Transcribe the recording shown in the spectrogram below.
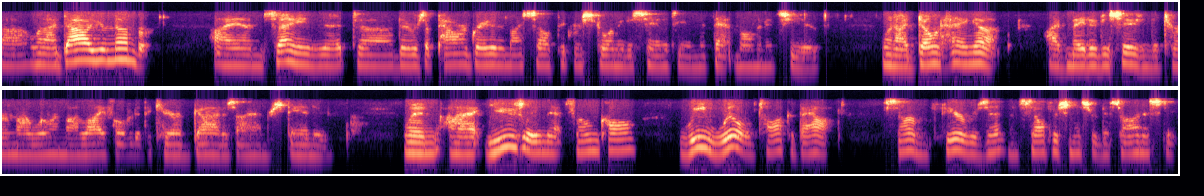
uh, when I dial your number, I am saying that uh, there is a power greater than myself that can restore me to sanity, and at that moment it's you. When I don't hang up, I've made a decision to turn my will and my life over to the care of God as I understand it. When I usually in that phone call, we will talk about some fear, resentment, selfishness, or dishonesty.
